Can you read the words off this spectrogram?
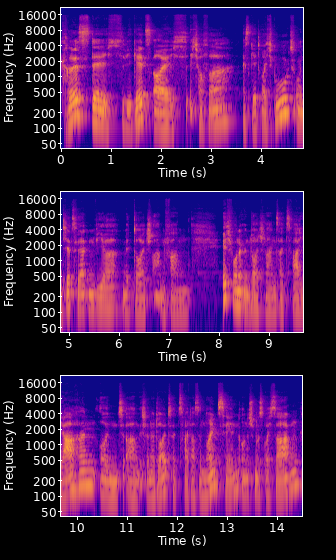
Grüß dich, wie geht's euch? Ich hoffe, es geht euch gut und jetzt werden wir mit Deutsch anfangen. Ich wohne in Deutschland seit zwei Jahren und ähm, ich lerne Deutsch seit 2019 und ich muss euch sagen,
